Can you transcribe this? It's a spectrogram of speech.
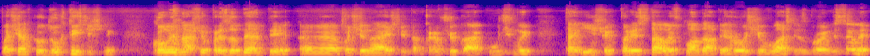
початку 2000-х, коли наші президенти, е, починаючи там Кравчука, Кучми та інших, перестали вкладати гроші в власні збройні сили,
